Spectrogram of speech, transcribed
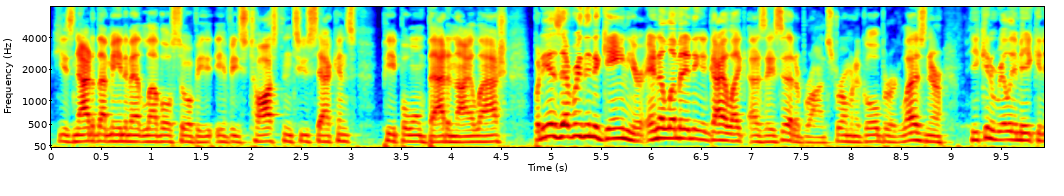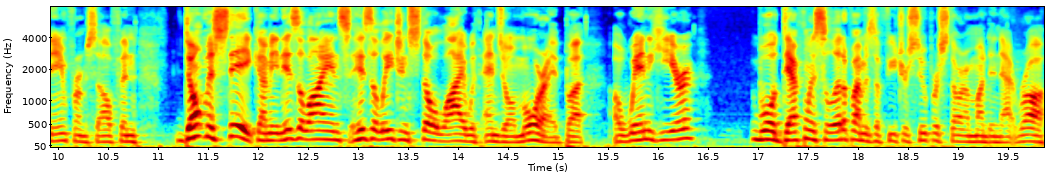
He's not at that main event level, so if, he, if he's tossed in two seconds, people won't bat an eyelash. But he has everything to gain here, and eliminating a guy like, as I said, a Braun Strowman, a Goldberg, Lesnar, he can really make a name for himself. And don't mistake, I mean, his alliance, his allegiance still lie with Enzo Amore, but a win here will definitely solidify him as a future superstar on Monday Night Raw.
